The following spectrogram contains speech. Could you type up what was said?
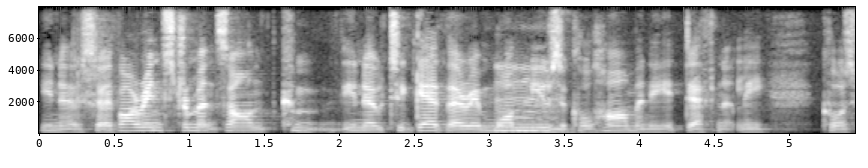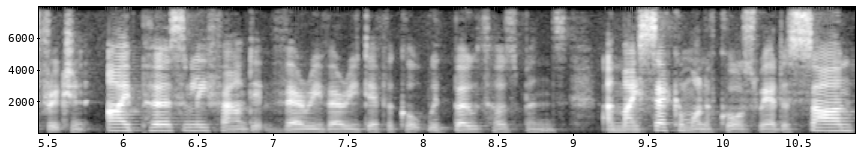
You know, so if our instruments aren't, com- you know, together in one mm. musical harmony, it definitely caused friction. I personally found it very, very difficult with both husbands. And my second one, of course, we had a son.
